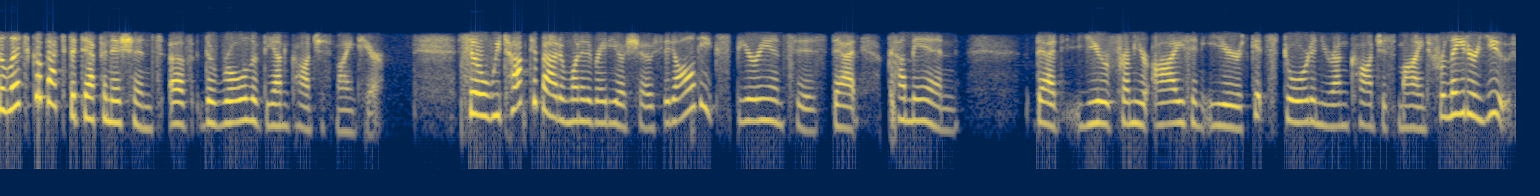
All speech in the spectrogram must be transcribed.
So let's go back to the definitions of the role of the unconscious mind here. So we talked about in one of the radio shows that all the experiences that come in that you're from your eyes and ears get stored in your unconscious mind for later use.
